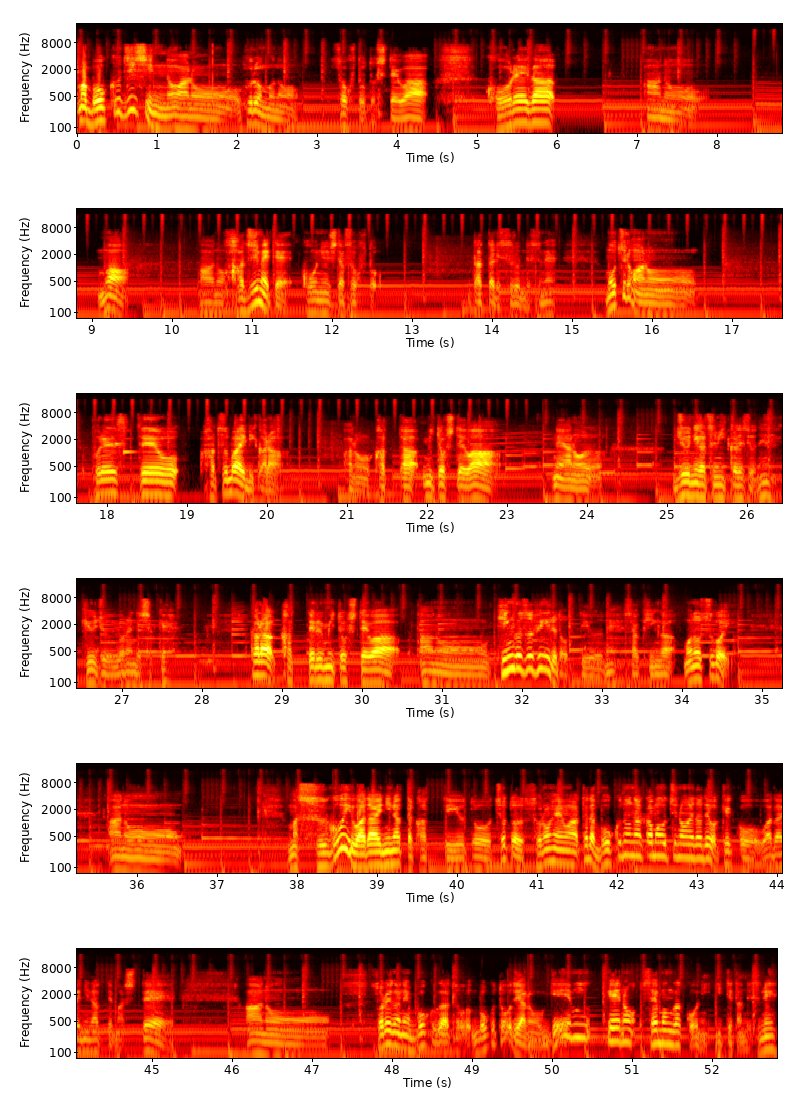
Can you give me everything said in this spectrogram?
ー、まあ、僕自身の、あのー、フロムのソフトとしては、これが、あのー、まあ、あの、初めて購入したソフトだったりするんですね。もちろん、あのプレステを発売日からあの買った身としては、ね、あの12月3日ですよね、94年でしたっけから買ってる身としては、あのキングスフィールドっていうね、作品がものすごい、あのまあ、すごい話題になったかっていうと、ちょっとその辺は、ただ僕の仲間内の間では結構話題になってまして、あのー、それがね、僕がと、僕当時あの、ゲーム系の専門学校に行ってたんですね。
